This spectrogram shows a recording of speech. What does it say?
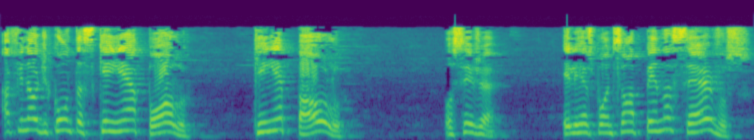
afinal de contas, quem é Apolo? Quem é Paulo? Ou seja, ele responde: são apenas servos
